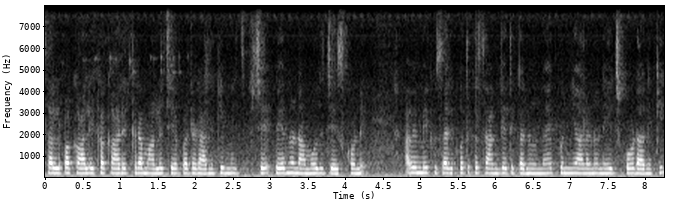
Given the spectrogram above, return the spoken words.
స్వల్పకాలిక కార్యక్రమాలు చేపట్టడానికి మీ చే- పేరును నమోదు చేసుకోండి. అవి మీకు సరికొత్త సాంకేతిక నైపుణ్యాలను నేర్చుకోవడానికి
